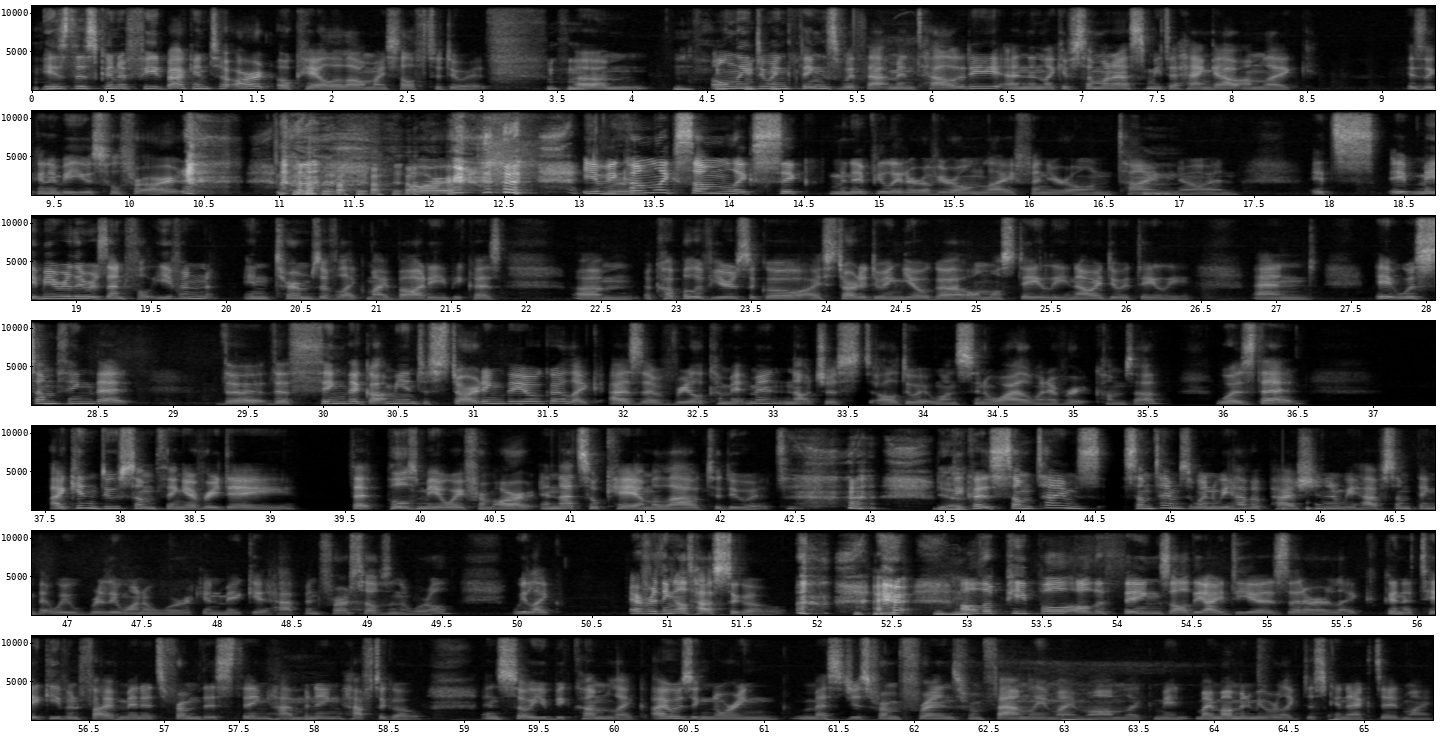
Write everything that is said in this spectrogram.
is this going to feed back into art? Okay i'll allow myself to do it. Um, only doing things with that mentality and then like if someone asks me to hang out i'm like is it going to be useful for art? Or you become like some like sick manipulator of your own life and your own time you know and it's it made me really resentful even in terms of like my body because um, a couple of years ago i started doing yoga almost daily. Now i do it daily. And it was something that the the thing that got me into starting the yoga like as a real commitment not just i'll do it once in a while whenever it comes up was that i can do something every day that pulls me away from art and that's okay i'm allowed to do it Yeah. because sometimes sometimes when we have a passion and we have something that we really want to work and make it happen for ourselves in the world we like everything else has to go mm-hmm. Mm-hmm. all the people all the things all the ideas that are like gonna take even five minutes from this thing mm. happening have to go and so you become like i was ignoring messages from friends from family my mom like me, my mom and me were like disconnected my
